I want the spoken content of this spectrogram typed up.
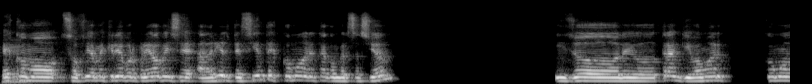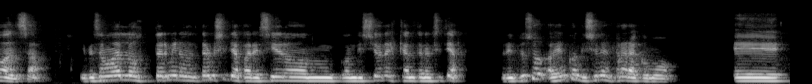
Es como Sofía me escribe por privado, me dice, Adriel, ¿te sientes cómodo en esta conversación? Y yo le digo, tranqui, vamos a ver cómo avanza. Y empezamos a ver los términos del term sheet y aparecieron condiciones que antes no existían. Pero incluso habían condiciones raras, como eh,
